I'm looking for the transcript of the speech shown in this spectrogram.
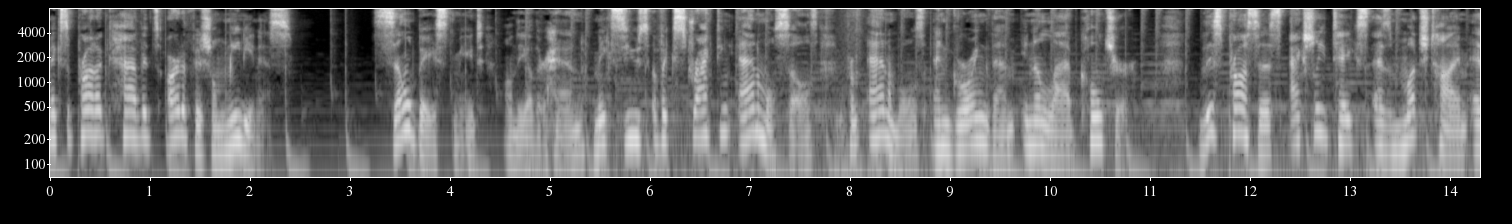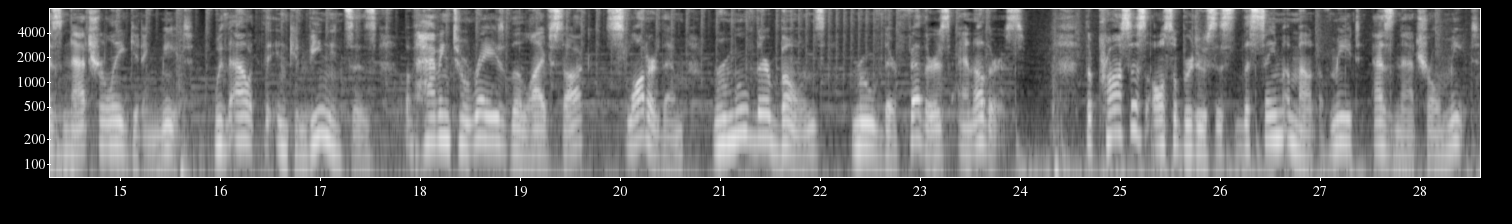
makes a product have its artificial meatiness. Cell based meat, on the other hand, makes use of extracting animal cells from animals and growing them in a lab culture. This process actually takes as much time as naturally getting meat, without the inconveniences of having to raise the livestock, slaughter them, remove their bones, remove their feathers, and others. The process also produces the same amount of meat as natural meat.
